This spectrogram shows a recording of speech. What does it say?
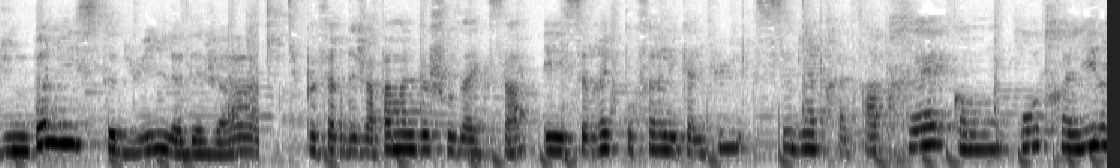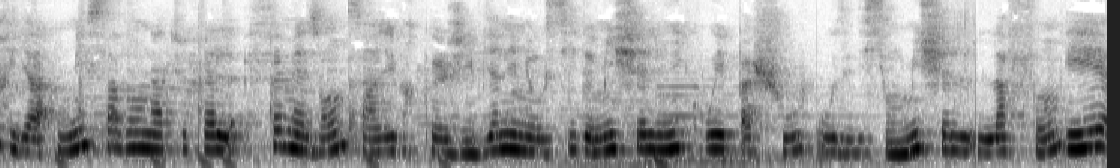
d'une bonne liste d'huile déjà. Tu peux faire déjà pas mal de choses avec ça. Et c'est vrai que pour faire les calculs, c'est bien pratique. Après, comme autre livre, il y a Mes savons naturels fait maison. C'est un livre que j'ai bien aimé aussi de Michel Nicoué Pachou aux éditions Michel Lafon. Et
